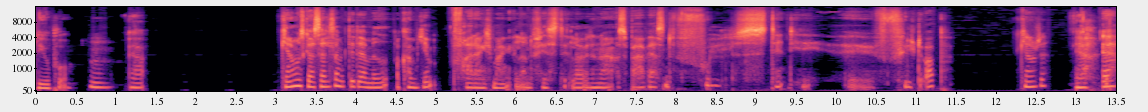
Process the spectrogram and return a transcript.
leve på. Mm. Ja. Kender måske også alle sammen det der med at komme hjem fra et arrangement eller en fest, eller hvad det nu er, og så bare være sådan fuldstændig øh, fyldt op. Kender du det? Ja. Ja,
